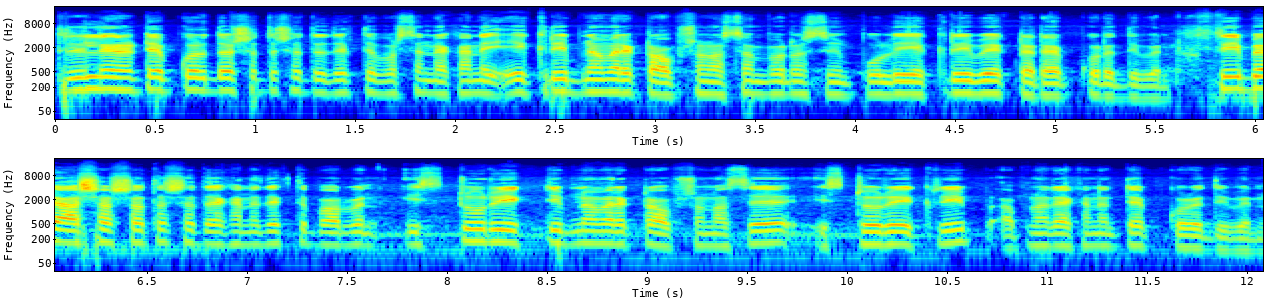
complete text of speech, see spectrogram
থ্রি লেনে ট্যাপ করে দেওয়ার সাথে সাথে দেখতে পাচ্ছেন এখানে এক্রিব নামের একটা অপশন আছে। আপনারা সিম্পলি এক্রিবে একটা ট্যাপ করে দিবেন। এক্রিবে আসার সাথে সাথে এখানে দেখতে পারবেন স্টোরি অ্যাক্টিভ নামের একটা অপশন আছে। স্টোরি এক্রিব আপনারা এখানে ট্যাপ করে দিবেন।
